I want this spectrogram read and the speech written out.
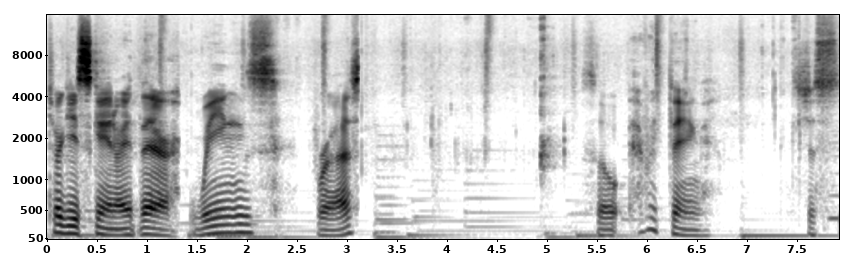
turkey skin right there. Wings, breast, so everything is just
